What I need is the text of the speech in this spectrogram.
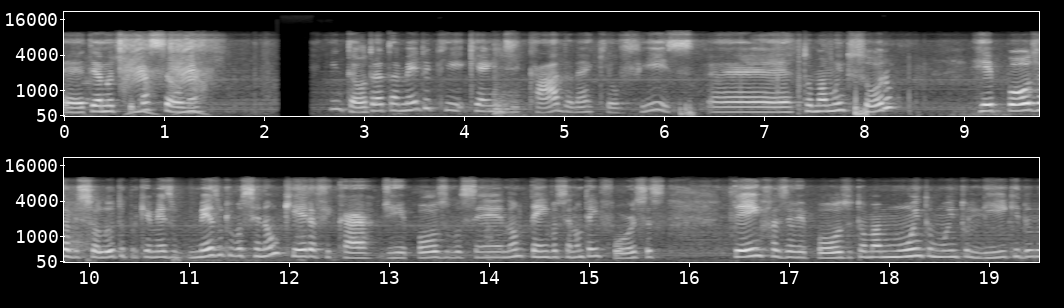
é, ter a notificação, né? Então, o tratamento que, que é indicado, né, que eu fiz, é tomar muito soro, repouso absoluto, porque mesmo, mesmo que você não queira ficar de repouso, você não tem, você não tem forças, tem que fazer o repouso, tomar muito, muito líquido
